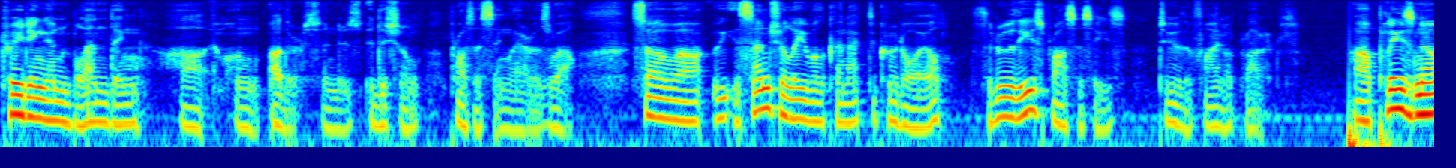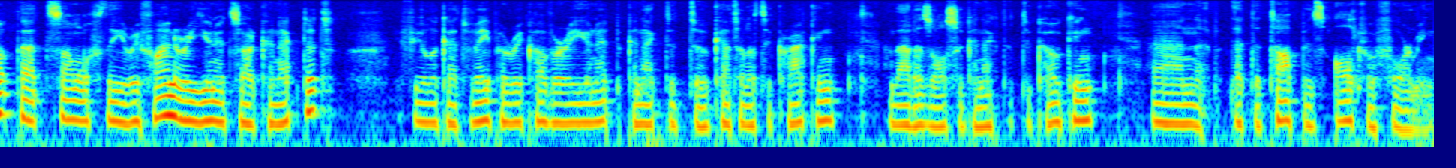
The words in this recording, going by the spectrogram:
treating and blending uh, among others and there's additional processing there as well so uh, we essentially will connect the crude oil through these processes to the final products. Uh, please note that some of the refinery units are connected. If you look at vapor recovery unit connected to catalytic cracking, and that is also connected to coking, and at the top is ultraforming.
